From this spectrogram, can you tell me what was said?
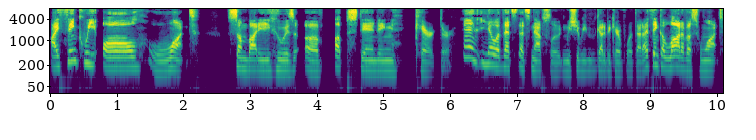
I think we all want somebody who is of upstanding character. And you know what? That's that's an absolute, and we should we've got to be careful with that. I think a lot of us want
